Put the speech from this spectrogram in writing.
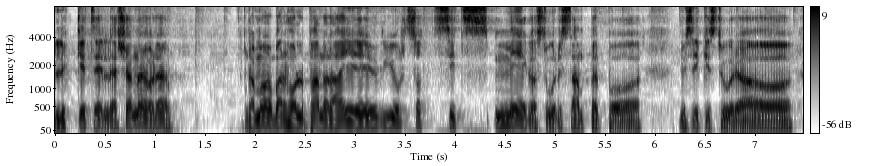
lykke til. Jeg skjønner jo det. De må jo bare holde på ennå. De har gjort satt sitt megastore stempel på musikkhistoria og,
